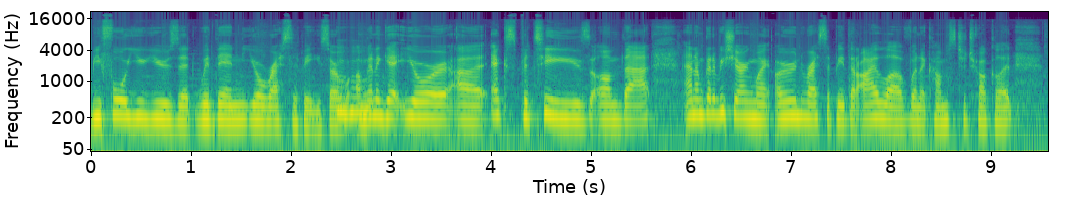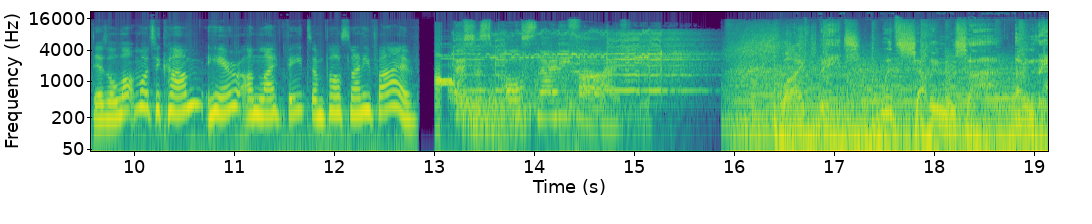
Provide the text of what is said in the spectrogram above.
before you use it within your recipe. So I'm going to get your uh, expertise on that. And I'm going to be sharing my own recipe that I love when it comes to chocolate. There's a lot more to come here on Life Beats on Pulse 95. This is Pulse 95. Life Beats with Sally Musa. Only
